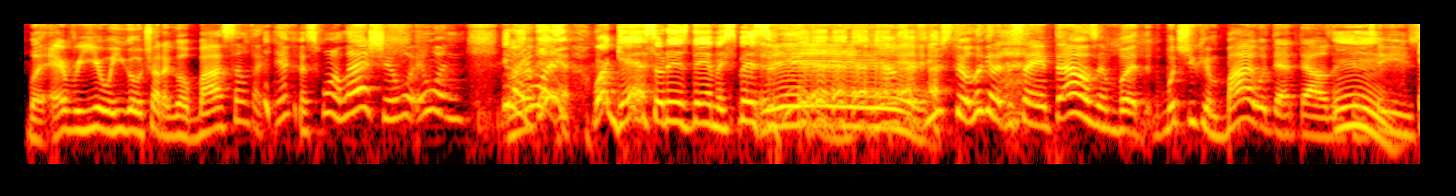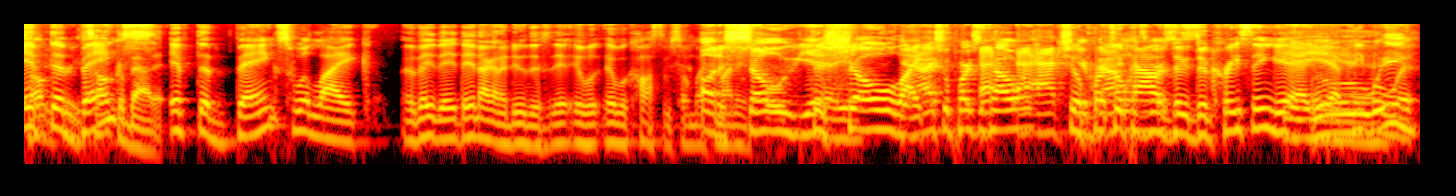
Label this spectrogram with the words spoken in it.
but every year when you go try to go buy something, like, yeah, I sworn last year it wasn't. You're like, it wasn't- damn, why gas so this damn expensive? yeah, you still looking at the same thousand, but what you can buy with that thousand continues. to If the increase. banks, about it. if the banks were like, they they they're not gonna do this. It, it would it would cost them so much Oh, to money show- yeah, to yeah. show Your like actual purchasing power? a- actual Your purchasing power is versus- decreasing. Yeah, yeah. Yeah. People would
